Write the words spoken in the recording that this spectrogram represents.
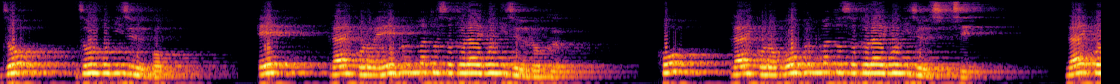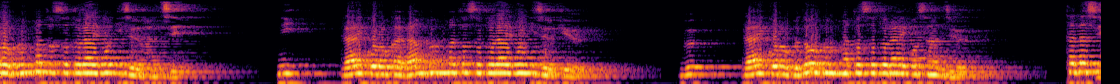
増、増語25。え、来頃英文マと外来語26。法、来頃法文マと外来語27。来頃文マと外来語28。2、来頃か乱文マと外来語29。部、来頃武道文マと外来語30。ただし、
